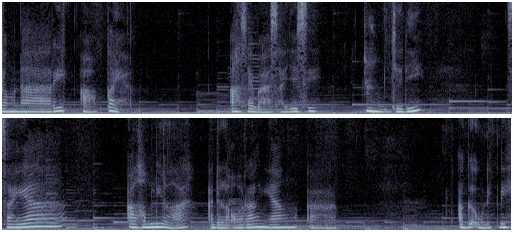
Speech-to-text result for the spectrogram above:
yang menarik apa ya? Ah, saya bahas aja sih. Jadi, saya alhamdulillah adalah orang yang uh, agak unik nih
